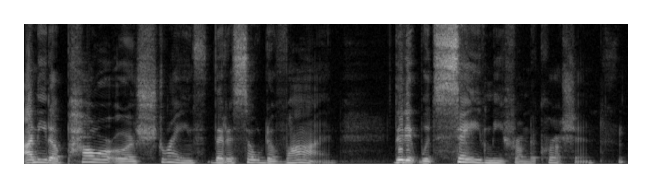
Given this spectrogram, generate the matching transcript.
I need a power or a strength that is so divine that it would save me from the crushing.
